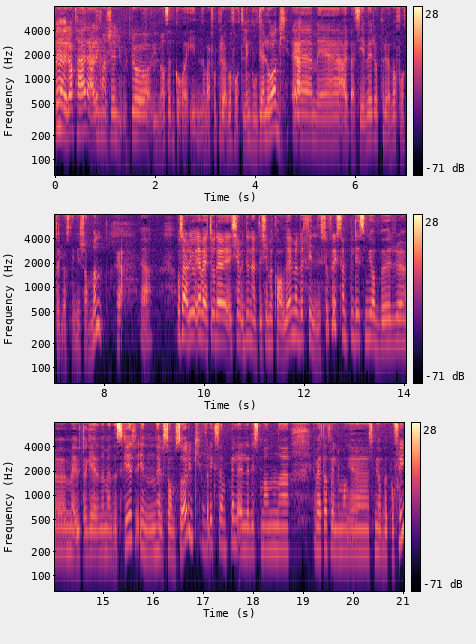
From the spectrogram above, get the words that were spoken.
Men jeg hører at her er det kanskje lurt å uansett gå inn og i prøve å få til en god dialog eh, Ja. med arbeidsgiver og prøve å få til løsninger sammen. Ja. Ja. Og så er det jo, jeg vet jo det, Du nevnte kjemikalier, men det finnes jo f.eks. de som jobber eh, med utagerende mennesker innen helse og omsorg. For eksempel, eller hvis man eh, Jeg vet at veldig mange som jobber på fly,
